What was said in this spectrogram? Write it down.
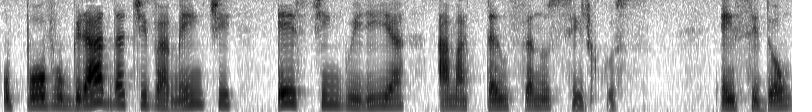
o povo gradativamente extinguiria a matança nos circos. Em Sidom,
